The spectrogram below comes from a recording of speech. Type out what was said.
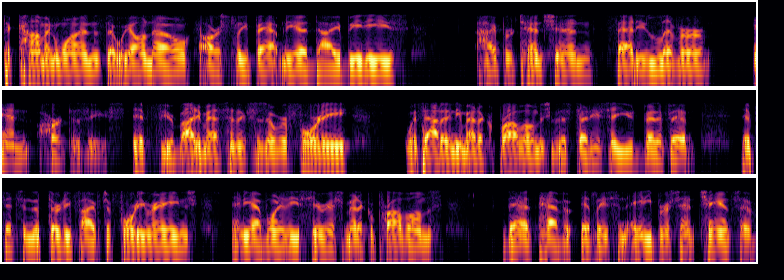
the common ones that we all know are sleep apnea, diabetes, hypertension, fatty liver, and heart disease. If your body mass index is over 40 without any medical problems, the studies say you'd benefit. If it's in the 35 to 40 range and you have one of these serious medical problems that have at least an 80% chance of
